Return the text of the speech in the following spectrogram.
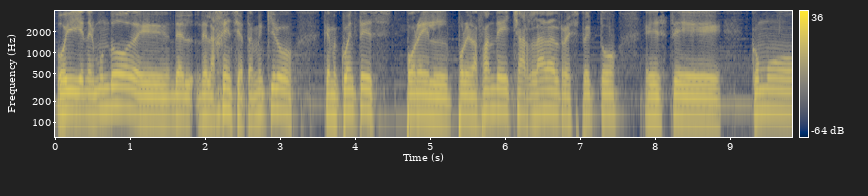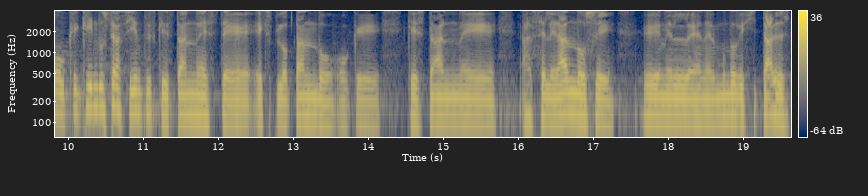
Oye, en el mundo de, de, de la agencia también quiero que me cuentes por el por el afán de charlar al respecto este cómo qué, qué industrias sientes que están este explotando o que, que están eh, acelerándose en el en el mundo digital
